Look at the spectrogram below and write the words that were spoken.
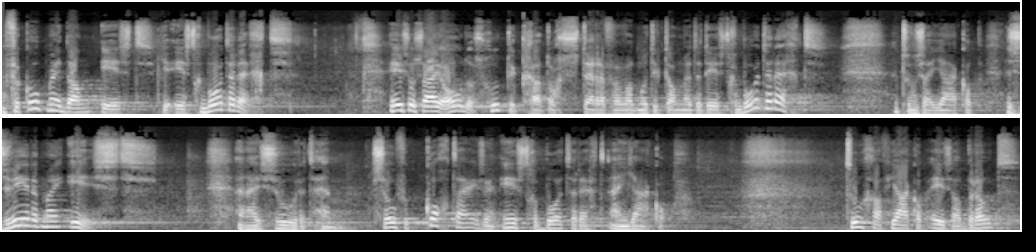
Verkoop mij dan eerst je eerstgeboorterecht. Esau zei, oh dat is goed, ik ga toch sterven, wat moet ik dan met het eerstgeboorterecht? En toen zei Jacob, zweer het mij eerst. En hij zwoer het hem. Zo verkocht hij zijn eerstgeboorterecht aan Jacob. Toen gaf Jacob Esau brood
